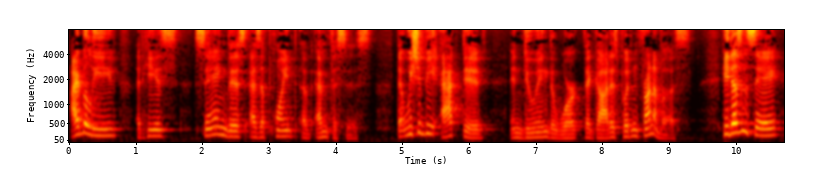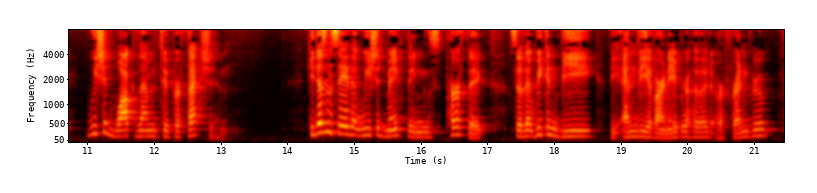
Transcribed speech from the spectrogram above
I believe that he is saying this as a point of emphasis that we should be active in doing the work that God has put in front of us. He doesn't say we should walk them to perfection. He doesn't say that we should make things perfect so that we can be the envy of our neighborhood or friend group.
